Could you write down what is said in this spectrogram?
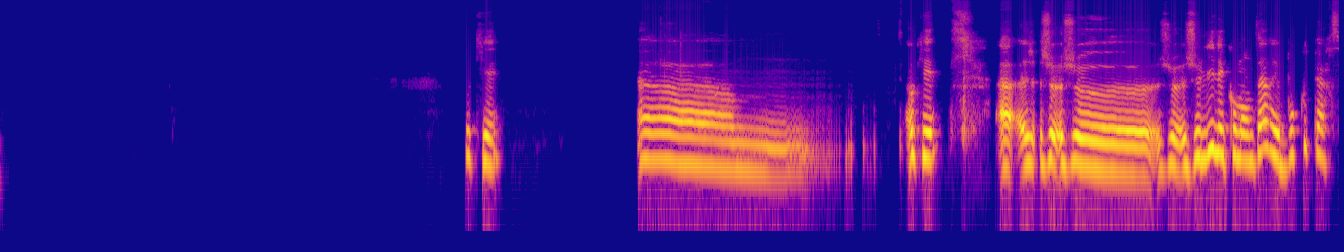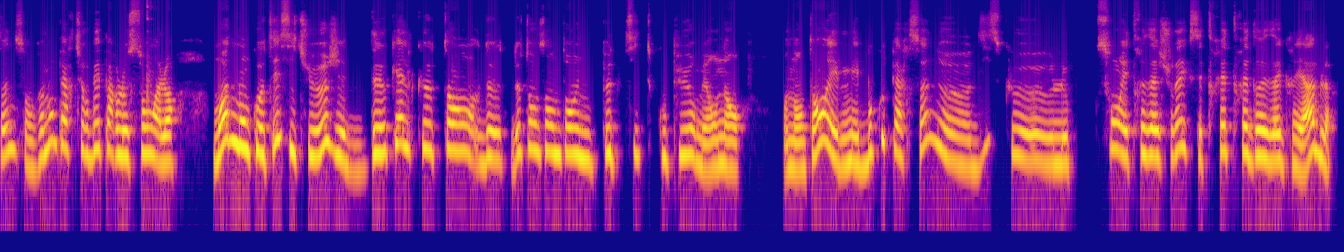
Ok. Euh, ok. Euh, je, je, je, lis les commentaires et beaucoup de personnes sont vraiment perturbées par le son. Alors, moi, de mon côté, si tu veux, j'ai de quelques temps, de, de, temps en temps, une petite coupure, mais on, en, on entend. Et, mais beaucoup de personnes euh, disent que le son est très assuré et que c'est très, très désagréable.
